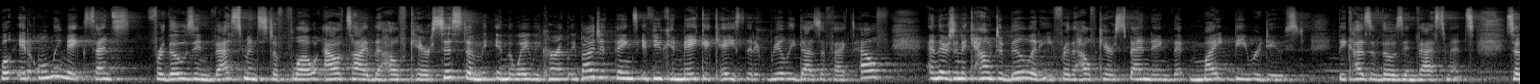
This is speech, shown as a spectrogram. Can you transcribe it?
Well, it only makes sense for those investments to flow outside the healthcare system in the way we currently budget things if you can make a case that it really does affect health and there's an accountability for the healthcare spending that might be reduced because of those investments. So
